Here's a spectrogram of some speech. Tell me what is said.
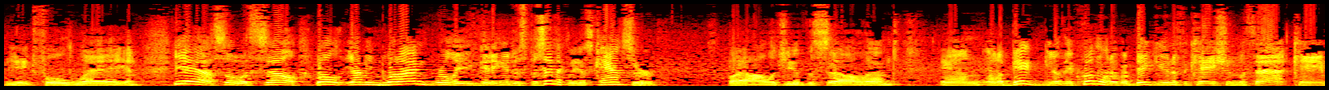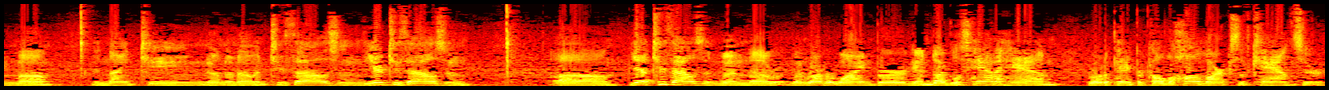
the eightfold way, and yeah. So with cell, well, I mean, what I'm really getting into specifically is cancer biology of the cell, and and and a big, you know, the equivalent of a big unification with that came um, in 19, no, no, no, in 2000, the year 2000. Um, yeah, 2000 when uh, when Robert Weinberg and Douglas Hanahan wrote a paper called "The Hallmarks of Cancer,"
